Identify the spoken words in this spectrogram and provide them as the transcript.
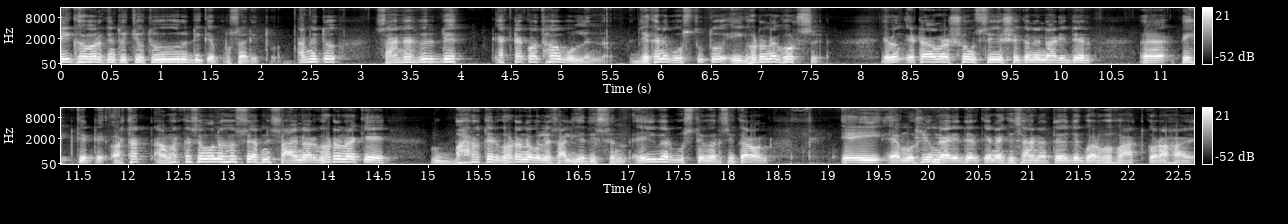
এই খবর কিন্তু চতুর্দিকে প্রসারিত আপনি তো চায়নার বিরুদ্ধে একটা কথাও বললেন না, যেখানে বস্তুত এই ঘটনা ঘটছে। এবং এটা আমরা শুনছি সেখানে নারীদের পেট কেটে। অর্থাৎ আমার কাছে মনে হচ্ছে আপনি চায়নার ঘটনাকে ভারতের ঘটনা বলে চালিয়ে দিচ্ছেন। এইবার বুঝতে পারছি। কারণ এই মুসলিম নারীদেরকে নাকি চায়নাতে ওই যে গর্ভপাত করা হয়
